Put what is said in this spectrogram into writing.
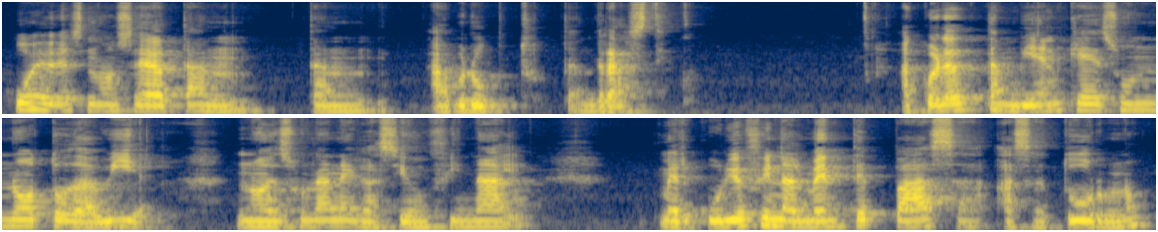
jueves no sea tan, tan abrupto, tan drástico. Acuérdate también que es un no todavía, no es una negación final. Mercurio finalmente pasa a Saturno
